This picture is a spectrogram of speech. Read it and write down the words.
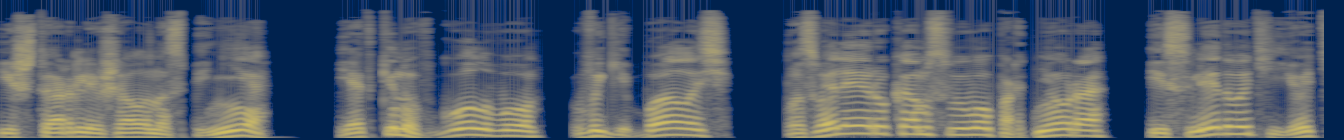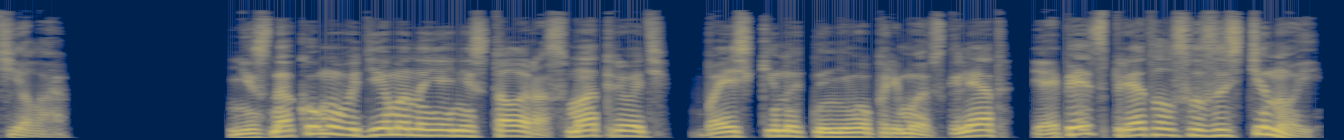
Иштар лежала на спине и, откинув голову, выгибалась, позволяя рукам своего партнера исследовать ее тело. Незнакомого демона я не стал рассматривать, боясь кинуть на него прямой взгляд, и опять спрятался за стеной.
